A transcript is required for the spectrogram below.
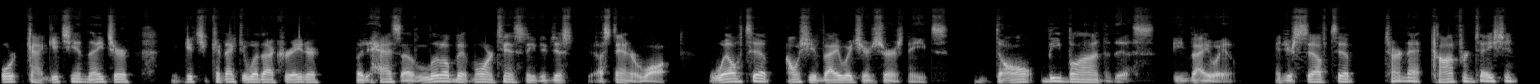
for, kind of get you in nature, get you connected with our creator, but it has a little bit more intensity than just a standard walk. Wealth tip, I want you to evaluate your insurance needs. Don't be blind to this. Evaluate them. And your self tip, turn that confrontation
